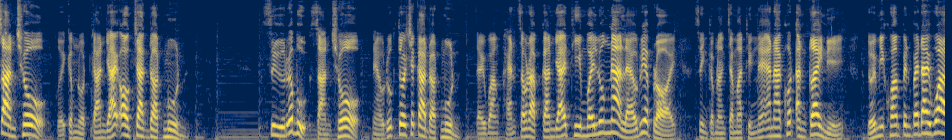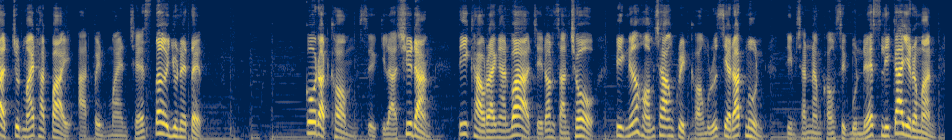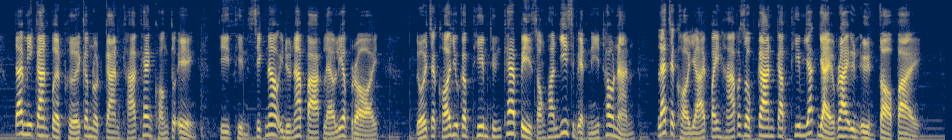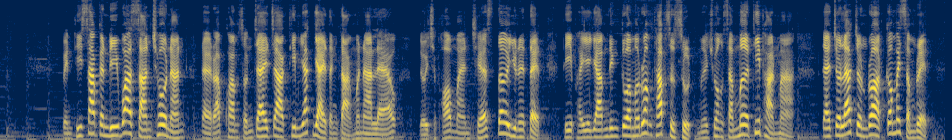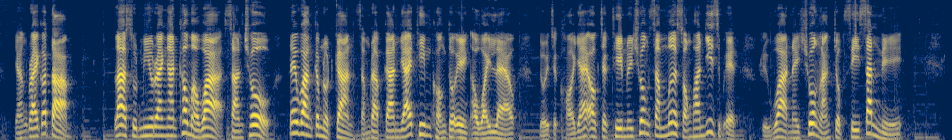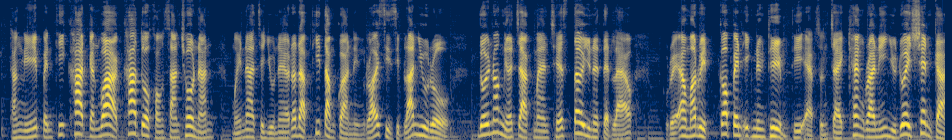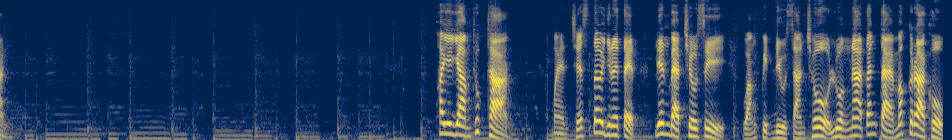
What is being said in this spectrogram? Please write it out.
ซานโชเผยกำหนดการย้ายออกจากดอร์ทมุนสื่อระบุซานโช แนวรุกตัวชกาดอร์ทมุนได้วางแผนสำหรับการย้ายทีมไว้ล่วงหน้าแล้วเรียบร้อย ซึ่งกำลังจะมาถึงในอนาคตอันใกล้นี้ โดยมีความเป็นไปได้ว่าจุดหมายถัดไปอาจเป็นแมนเชสเตอร์ยูไนเต็ด Go.com สื่อกีฬาชื่อดัง ตีข่าวรายงานว่าเจดอนซานโช ปีกเนื้อหอมชาวอังกฤษของบรูเซียดอร์ทมุนทีมชั้นนำของศึกบุนเดสลีกาเยอรมัน ได้มีการเปิดเผยกำหนดการค้าแข้งของตัวเอง ที่ถิ่นซิก n นลอิดูนาพาร์คแล้วเรียบร้อย โดยจะขออยู่กับทีมถึงแค่ปี 2021 นี้เท่านั้น และจะขอย้ายไปหาประสบการณ์กับทีมยักษ์ใหญ่รายอื่นๆ ต่อไป เป็นที่ทราบกันดีว่าซานโชนั้นได้รับความสนใจจากทีมยักษ์ใหญ่ต่างๆ มานานแล้ว โดยเฉพาะแมนเชสเตอร์ยูไนเต็ดที่พยายามดึงตัวมาร่วมทัพสุดๆ เมื่อช่วงซัมเมอร์ที่ผ่านมา แต่จนแล้วจนรอดก็ไม่สำเร็จ อย่างไรก็ตาม ล่าสุดมีรายงานเข้ามาว่าซานโชได้วางกำหนดการสำหรับการย้ายทีมของตัวเองเอาไว้แล้ว โดยจะขอย้ายออกจากทีมในช่วงซัมเมอร์ 2021 หรือว่าในช่วงหลังจบซีซั่นนี้ ทั้งนี้เป็นที่คาดกันว่าค่าตัวของซานโชนั้นไม่น่าจะอยู่ในระดับที่ต่ำกว่า 140 ล้านยูโร โดยนอกเหนือจากแมนเชสเตอร์ยูไนเต็ดแล้ว เรอัลมาดริดก็เป็นอีกหนึ่งทีมที่แอบสนใจแข้งรายนี้อยู่ด้วยเช่นกัน พยายามทุกทาง แมนเชสเตอร์ยูไนเต็ดเลียนแบบเชลซี หวังปิดดิวซานโชล่วงหน้าตั้งแต่มกราคม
